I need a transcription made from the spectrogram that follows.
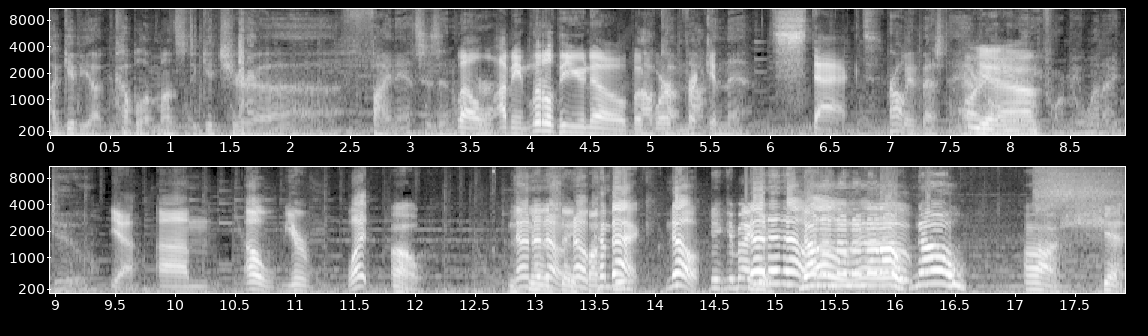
I'll give you a couple of months to get your uh, finances in Well, order. I mean, little do you know, but I'll we're freaking stacked. Probably with best to have Yeah. It ready for me when I do. Yeah. Um. Oh, you're what? oh. No, no, no, say no! Come you. back! No. Get, get back No, no, no. no, no, Oh, no, no, no, no. no, no. Oh shit.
